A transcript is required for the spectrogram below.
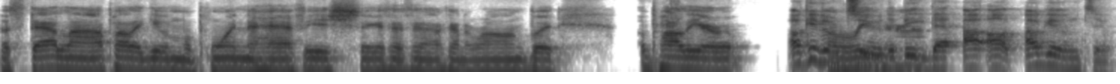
a stat line, I'll probably give him a point and a half ish. I guess that sounds kind of wrong, but probably a I'll give him two to rebound. be bet. I'll, I'll I'll give him two.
